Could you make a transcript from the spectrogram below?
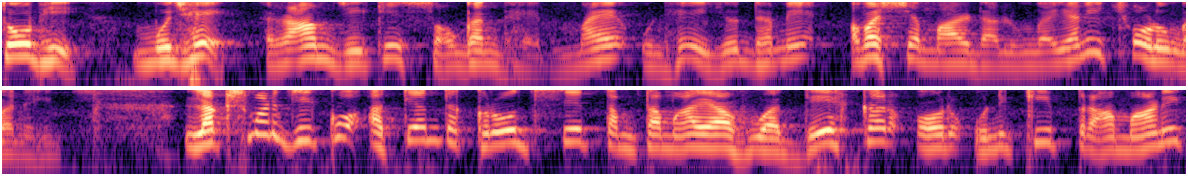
तो भी मुझे राम जी की सौगंध है। मैं उन्हें युद्ध में अवश्य मार डालूँगा, यानी छोड़ूँगा नहीं। लक्ष्मण जी को अत्यंत क्रोध से तमतमाया हुआ देखकर और उनकी प्रामाणिक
